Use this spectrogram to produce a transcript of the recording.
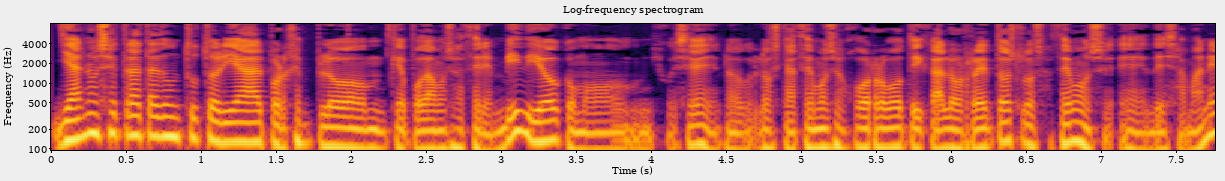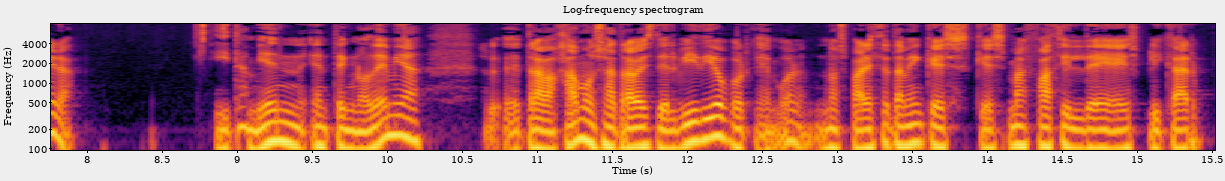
ya no se trata de un tutorial, por ejemplo, que podamos hacer en vídeo, como, yo qué sé, los que hacemos en juego robótica, los retos los hacemos eh, de esa manera. Y también en Tecnodemia eh, trabajamos a través del vídeo porque, bueno, nos parece también que es, que es más fácil de explicar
